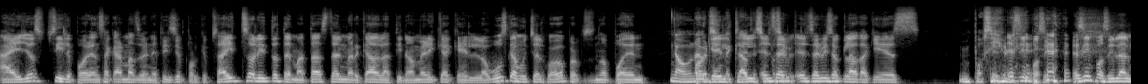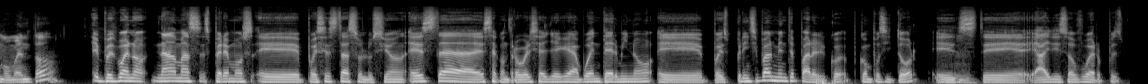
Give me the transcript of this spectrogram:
a ellos, sí le podrían sacar más beneficio, porque pues ahí solito te mataste el mercado de Latinoamérica, que lo busca mucho el juego, pero pues no pueden. no, una porque el, cloud el- servicio cloud aquí es, imposible. es imposible. es imposible al momento. Y pues bueno, nada más esperemos eh, pues esta solución, esta, esta controversia llegue a buen término, eh, pues principalmente para el co- compositor, este ID Software, pues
